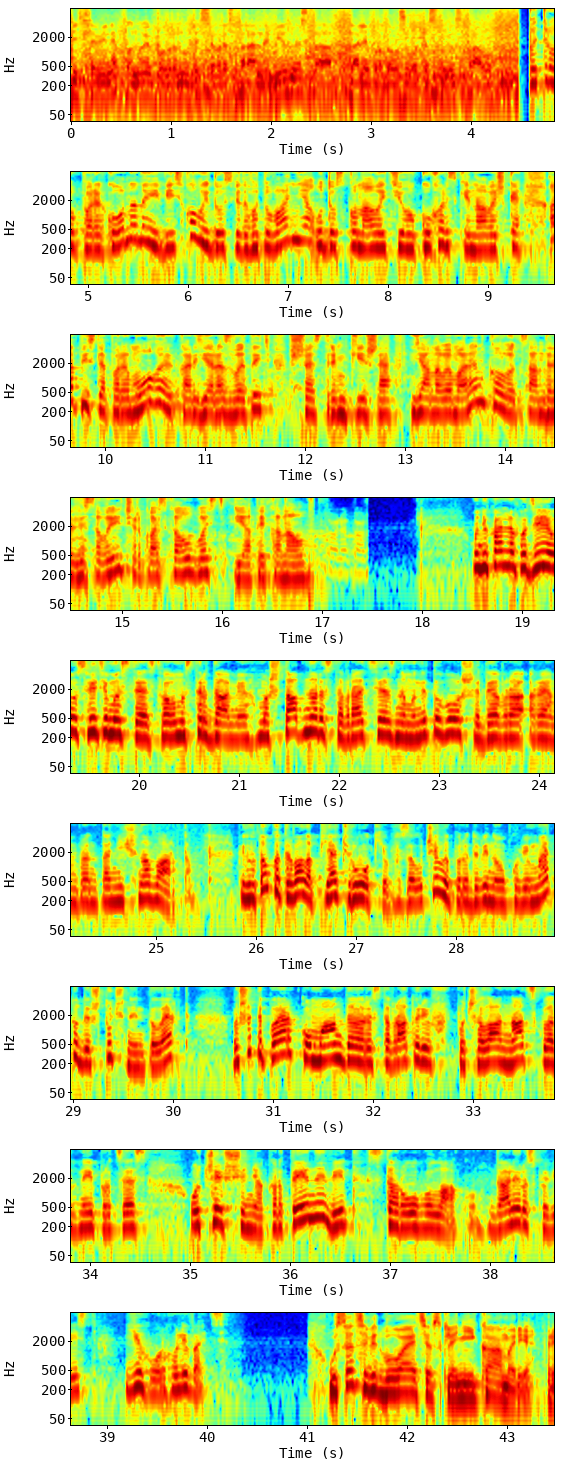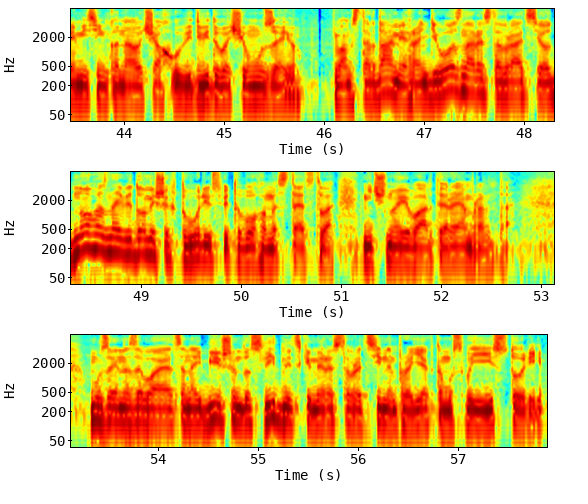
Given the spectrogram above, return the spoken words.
Після війни планую повернутися в ресторанний бізнес та далі продовжувати свою справу. Петро переконаний, військовий досвід готування удосконалить його кухарські навички. А після перемоги кар'єра злетить ще стрімкіше. Яна Вимаренко, Олександр Лісовий, Черкаська область, п'ятий канал. Унікальна подія у світі мистецтва в Амстердамі. Масштабна реставрація знаменитого шедевра Рембранта Нічна варта. Підготовка тривала 5 років. Залучили передові наукові методи, штучний інтелект. Лише тепер команда реставраторів почала надскладний процес очищення картини від старого лаку. Далі розповість Єгор Голівець. Усе це відбувається в скляній камері, прямісінько на очах у відвідувачів музею. В Амстердамі грандіозна реставрація одного з найвідоміших творів світового мистецтва нічної варти Рембранта. Музей називає це найбільшим дослідницьким і реставраційним проєктом у своїй історії.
